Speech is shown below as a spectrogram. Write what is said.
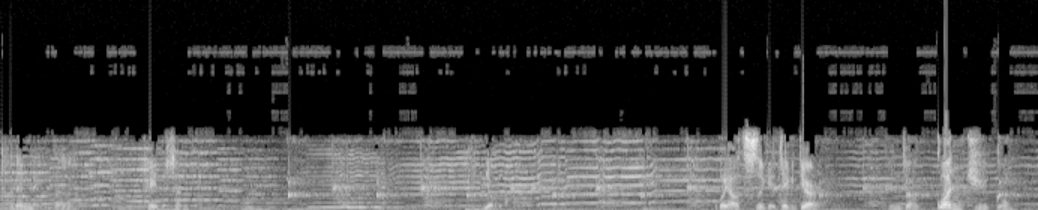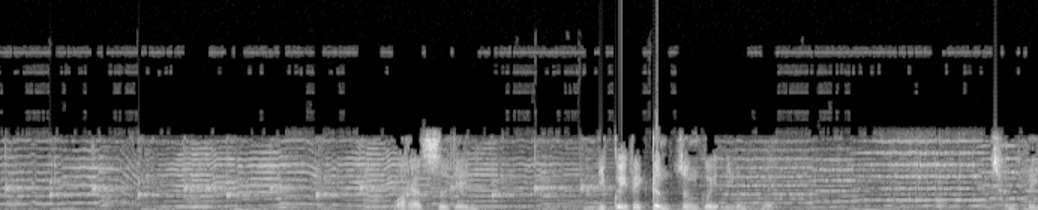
它得美的配得上。有了，我要赐给这个地儿名叫关雎宫。我还要赐给你比贵妃更尊贵的一个名位——陈妃。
